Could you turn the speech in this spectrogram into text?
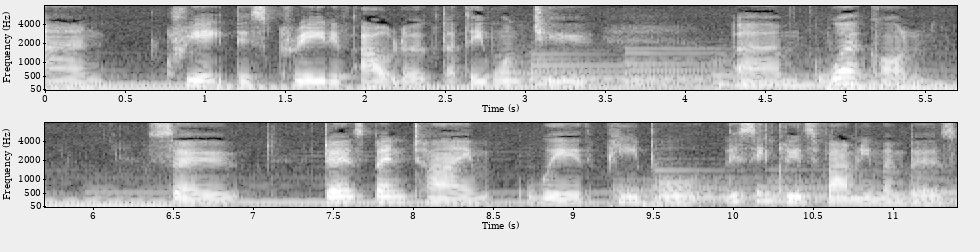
and create this creative outlook that they want to um, work on. So don't spend time with people, this includes family members,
